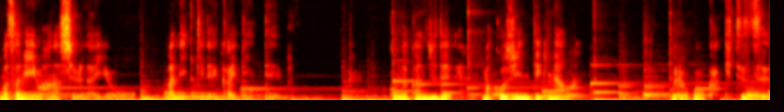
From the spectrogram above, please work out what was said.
まさに今話してる内容を、まあ、日記で書いていて、こんな感じで、まあ、個人的なブログを書きつつ、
